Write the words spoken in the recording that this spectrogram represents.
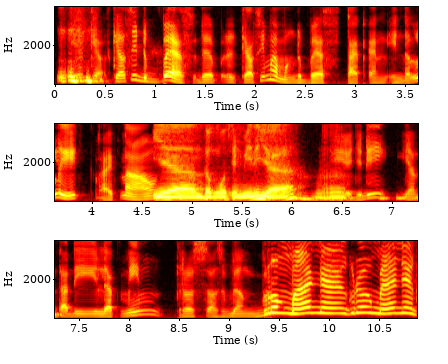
Ya, Kel- Kelsey the best. The, Kelsey memang the best tight end in the league right now. Iya untuk musim ini ya. Iya, jadi yang tadi lihat meme terus langsung bilang Grong mana, Grong mana.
